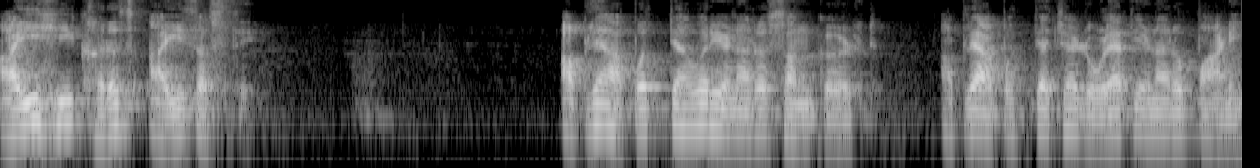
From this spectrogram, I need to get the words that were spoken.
आई ही खरंच आईच असते. आपल्या अपत्यावर येणारं संकट आपल्या अपत्याच्या डोळ्यात येणारं पाणी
